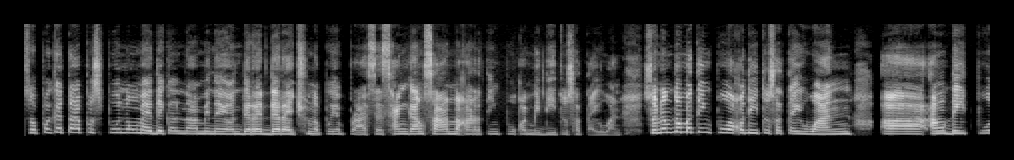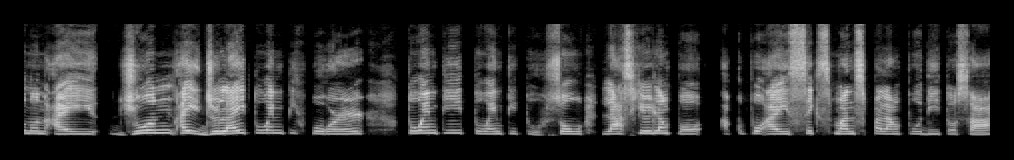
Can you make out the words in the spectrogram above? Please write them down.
So pagkatapos po nung medical namin na yon, dire-diretso na po yung process hanggang sa makarating po kami dito sa Taiwan. So nung dumating po ako dito sa Taiwan, uh, ang date po noon ay June ay July 24, 2022. So last year lang po ako po ay 6 months pa lang po dito sa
